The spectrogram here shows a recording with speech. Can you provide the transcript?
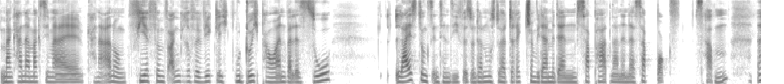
man kann da maximal, keine Ahnung, vier, fünf Angriffe wirklich gut durchpowern, weil es so leistungsintensiv ist und dann musst du halt direkt schon wieder mit deinen Subpartnern in der Subbox haben.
